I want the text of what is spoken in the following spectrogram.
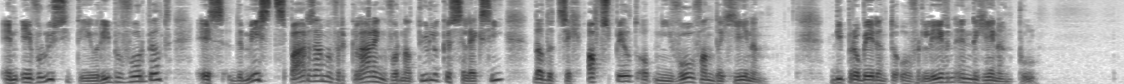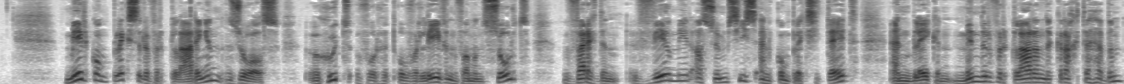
In evolutietheorie bijvoorbeeld is de meest spaarzame verklaring voor natuurlijke selectie dat het zich afspeelt op niveau van de genen. Die proberen te overleven in de genenpool. Meer complexere verklaringen, zoals goed voor het overleven van een soort, vergden veel meer assumpties en complexiteit en blijken minder verklarende kracht te hebben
